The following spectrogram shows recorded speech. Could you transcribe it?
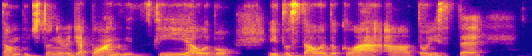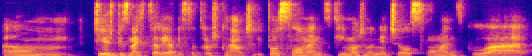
tam buď to nevedia po anglicky, alebo je to stále dokola uh, to isté. Um, tiež by sme chceli, aby sa trošku naučili po slovensky, možno niečo o Slovensku a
